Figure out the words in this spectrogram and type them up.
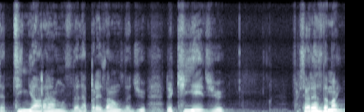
cette ignorance de la présence de Dieu, de qui est Dieu. Ça reste de même.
